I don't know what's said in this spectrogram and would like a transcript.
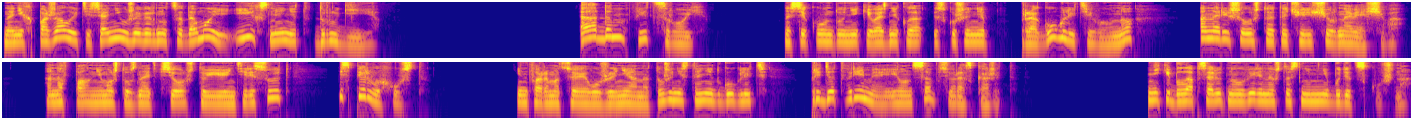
на них пожалуетесь, они уже вернутся домой, и их сменят другие. Адам Фицрой. На секунду у Ники возникло искушение прогуглить его, но она решила, что это чересчур навязчиво. Она вполне может узнать все, что ее интересует, из первых уст. Информацию о его жене она тоже не станет гуглить. Придет время, и он сам все расскажет. Ники была абсолютно уверена, что с ним не будет скучно.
